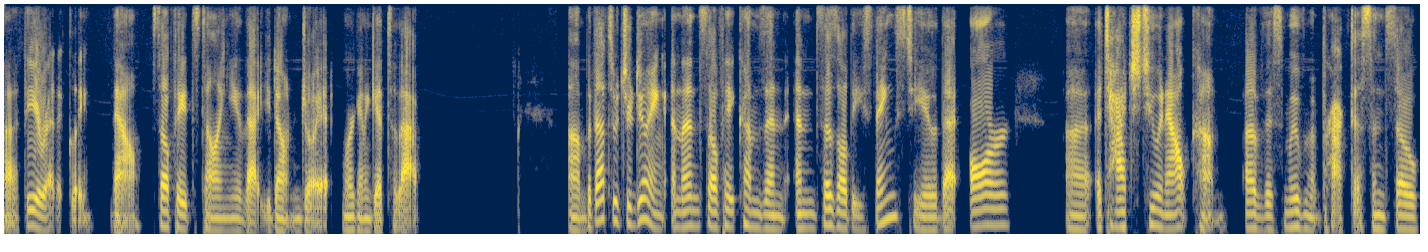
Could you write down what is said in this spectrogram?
uh, theoretically. Now, self hate's telling you that you don't enjoy it. We're going to get to that. Um, but that's what you're doing. And then self hate comes in and says all these things to you that are uh, attached to an outcome of this movement practice. And so,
